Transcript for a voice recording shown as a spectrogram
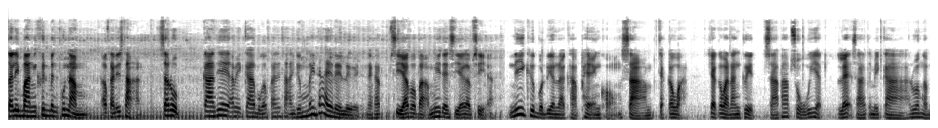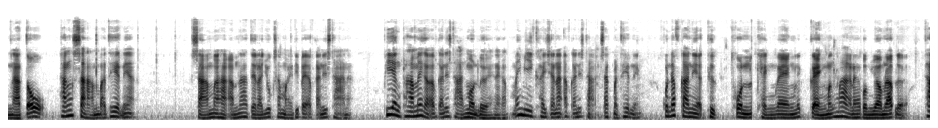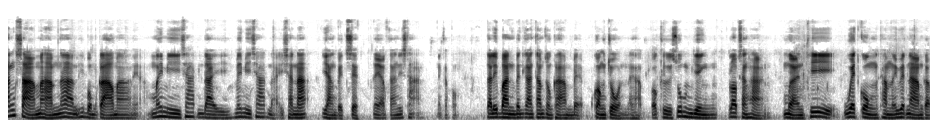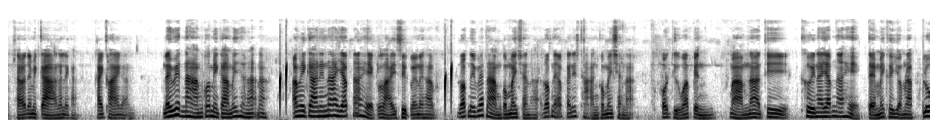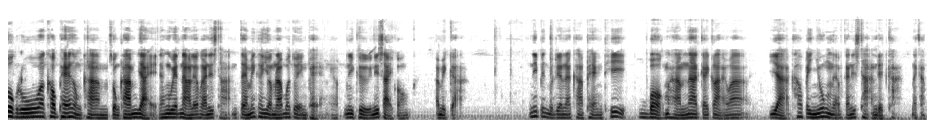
ตาลิบันขึ้นเป็นผู้นำอัฟกานิสถาน สรุปการที่อเมริกาบุกอัฟกานิสถานคือไม่ได้เลยเลยนะครับ เสียเปล่าๆมีแต่เสียกับเสีย นี่คือบทเรียนราคาแพงของ 3 จักรวรรดิ จักรวรรดิอังกฤษสหภาพโซเวียต และสหรัฐอเมริกา ร่วมกับนาโตทั้ง 3 ประเทศเนี้ยสามมหาอำนาจแต่ละยุคสมัยที่ไปอัฟกานิสถานอะเพียงพล้ำให้กับอัฟกานิสถานหมดเลยนะครับไม่มีใครชนะอัฟกานิสถานสักประเทศหนึ่งคนอัฟกานเนี่ยถึกทนแข็งแรงและแกร่งมากๆนะครับผมยอมรับเลย ทั้งสามมหาอำนาจที่ผมกล่าวมาเนี่ยไม่มีชาติใด ไม่มีชาติไหนชนะอย่างเบ็ดเสร็จในอัฟกานิสถานนะครับผม ตาลิบันเป็นการทำสงครามแบบกองโจรนะครับ ก็คือซุ่มยิงรอบสังหาร เหมือนที่เวียดกงทำในเวียดนามกับสหรัฐอเมริกานั่นเลยครับคล้ายๆกัน ในเวียดนามก็อเมริกาไม่ชนะนะอเมริกาในหน้ายับหน้าแหกหลายศึกเลยนะครับรบในเวียดนามก็ไม่ชนะรบในอัฟกานิสถานก็ไม่ชนะเขาถือว่าเป็นมหาอำนาจที่เคยหนายับหน้าเหก แต่ไม่เคยยอมรับโลกรู้ว่าเขาแพ้สงครามสงครามใหญ่ทั้งเวียดนามและอัฟกานิสถาน แต่ไม่เคยยอมรับว่าตัวเองแพ้นะครับนี่คือนิสัยของอเมริกา นี่เป็นบทเรียนราคาแพงที่บอกมหาอำนาจไกลๆว่า อย่าเข้าไปยุ่งในอัฟกานิสถานเด็ดขาดนะครับ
